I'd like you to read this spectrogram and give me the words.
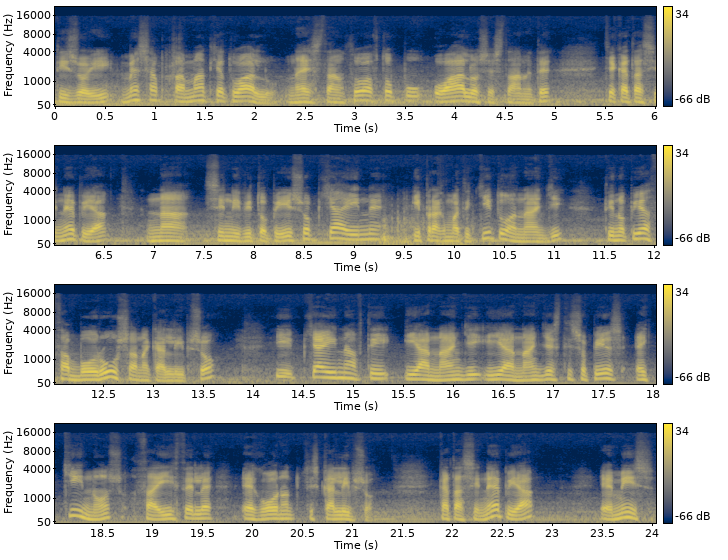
τη ζωή μέσα από τα μάτια του άλλου, να αισθανθώ αυτό που ο άλλος αισθάνεται και κατά συνέπεια να συνειδητοποιήσω ποια είναι η πραγματική του ανάγκη την οποία θα μπορούσα να καλύψω ή ποια είναι αυτή η ανάγκη ή οι ανάγκες τις οποίες εκείνος θα ήθελε εγώ να του τις καλύψω. Κατά συνέπεια, εμείς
